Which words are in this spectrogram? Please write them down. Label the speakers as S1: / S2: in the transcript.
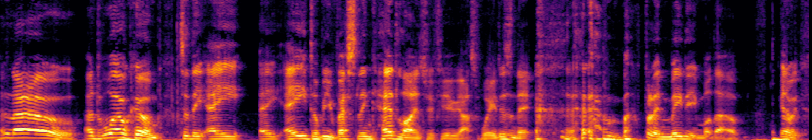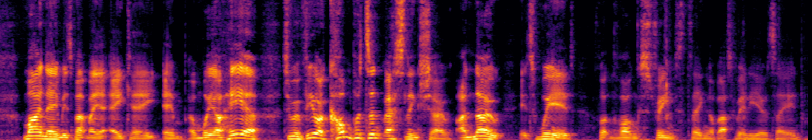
S1: Hello and welcome to the A- A- AEW Wrestling Headlines Review. That's weird, isn't it? I'll immediately muck that up. Anyway, my name is Matt Mayer, aka Imp, and we are here to review a competent wrestling show. I know it's weird. I've got the wrong stream thing up. That's really irritating.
